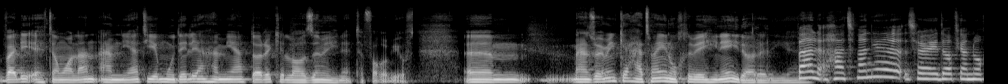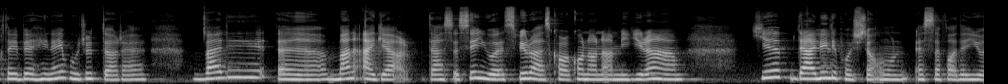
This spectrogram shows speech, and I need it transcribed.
ولی احتمالا امنیت یه مدلی اهمیت داره که لازمه این اتفاق بیفت. منظورم این که حتما یه نقطه بهینه ای داره دیگه. بله حتما یه تریداف یا نقطه بهینه ای وجود داره. ولی من اگر دسترسی USB رو از کارکنانم می‌گیرم یه دلیلی پشت اون استفاده USB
